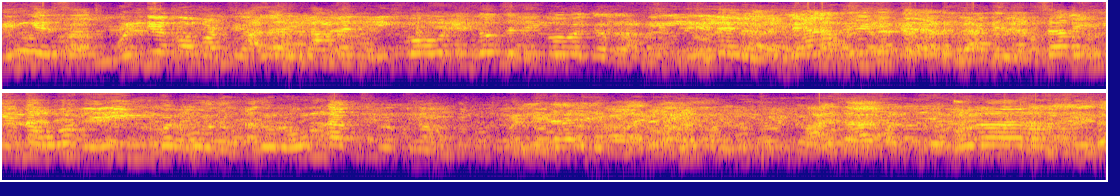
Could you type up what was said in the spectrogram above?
ಹಿಂಗೆ ಸರ್ ಬಂಡಿ ಇಲ್ಲ ಇಲ್ಲ ಜ್ಞಾನ ಸಿಗುತ್ತೆ ಸರ್ ಹಿಂಗಿಂದ ಹೋಗಿ ಹಿಂಗ್ ಬರ್ಬೋದು ಅದು ರೌಂಡ್ ಹಾಕ್ಸ್ಬೇಕು ನಾವು ನೂರ ವರ್ಷದಿಂದ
